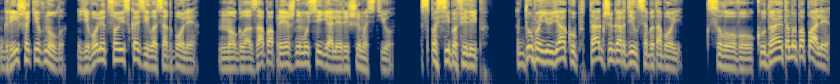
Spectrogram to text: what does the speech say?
Гриша кивнул, его лицо исказилось от боли, но глаза по-прежнему сияли решимостью. «Спасибо, Филипп. Думаю, Якуб также гордился бы тобой. К слову, куда это мы попали?»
